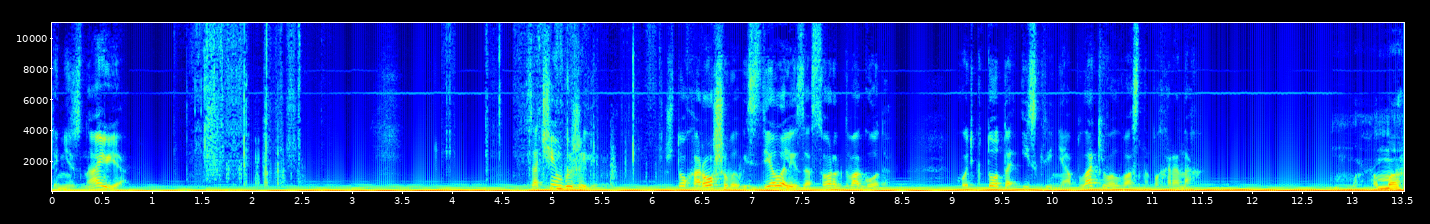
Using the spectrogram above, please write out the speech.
Да не знаю я. Зачем вы жили? Что хорошего вы сделали за 42 года? Хоть кто-то искренне оплакивал вас на похоронах? Мама?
